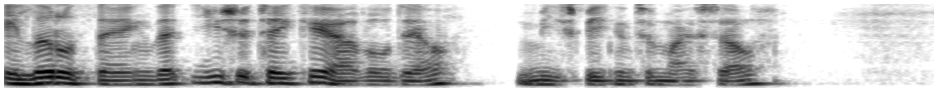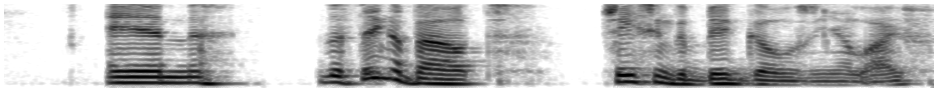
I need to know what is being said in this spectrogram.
a little thing that you should take care of, Odell. Me speaking to myself. And the thing about chasing the big goals in your life,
